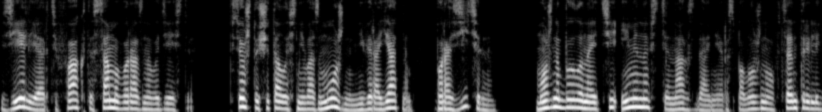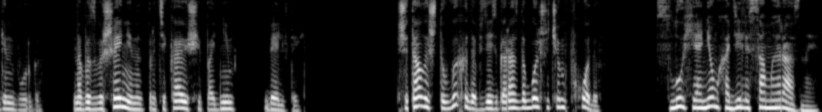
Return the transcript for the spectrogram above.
зелья, артефакты самого разного действия. Все, что считалось невозможным, невероятным, поразительным, можно было найти именно в стенах здания, расположенного в центре Легенбурга, на возвышении над протекающей под ним Бельтой. Считалось, что выходов здесь гораздо больше, чем входов. Слухи о нем ходили самые разные,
